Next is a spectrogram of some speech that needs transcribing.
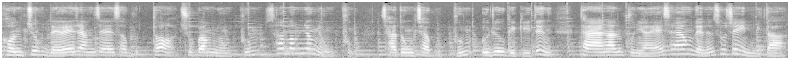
건축 내외 장재에서부터 주방 용품, 산업용 용품, 자동차 부품, 의료기기 등 다양한 분야에 사용되는 소재입니다.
